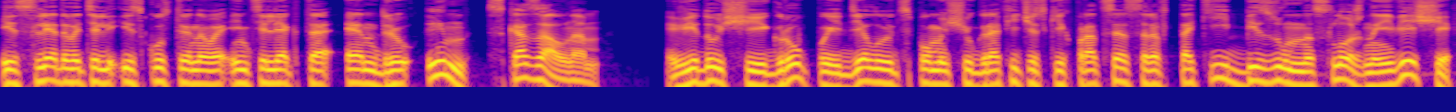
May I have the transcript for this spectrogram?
Исследователь искусственного интеллекта Эндрю Ин сказал нам, Ведущие группы делают с помощью графических процессоров такие безумно сложные вещи,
